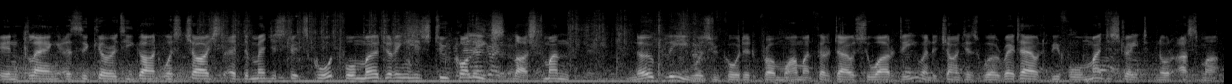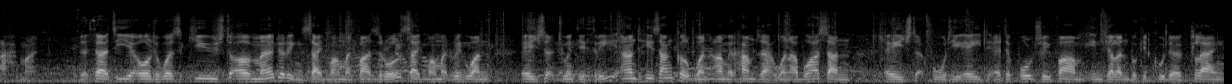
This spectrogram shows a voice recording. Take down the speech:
In Klang, a security guard was charged at the magistrate's court for murdering his two colleagues last month. No plea was recorded from Muhammad Ferdaus Suwardi when the charges were read out before magistrate Nor Asma Ahmad. The 30-year-old was accused of murdering Syed Muhammad Fazrul, Syed Muhammad Rehuan, aged 23, and his uncle Wan Amir Hamzah Wan Abu Hassan, aged 48, at a poultry farm in Jalan Bukit Kuda, Klang,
